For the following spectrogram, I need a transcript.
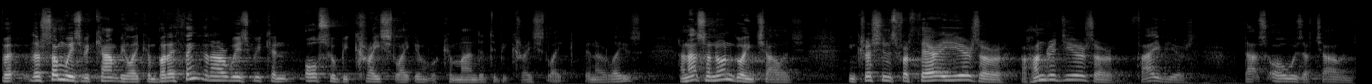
But there's some ways we can't be like him. But I think there are ways we can also be Christ like, and we're commanded to be Christ like in our lives. And that's an ongoing challenge. In Christians for 30 years, or 100 years, or five years, that's always a challenge.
